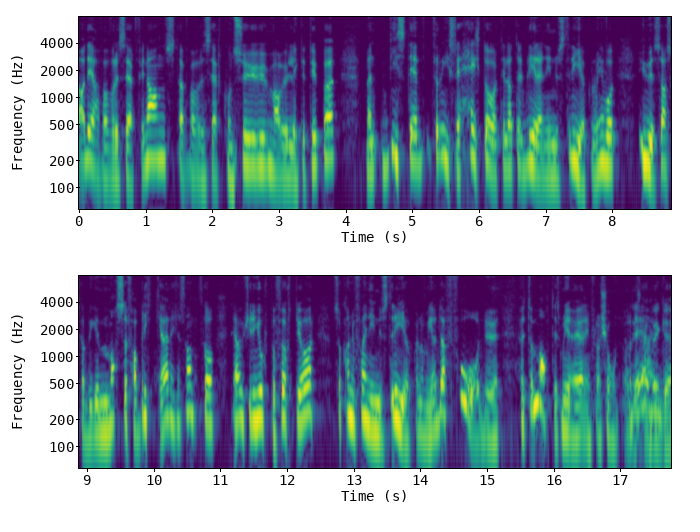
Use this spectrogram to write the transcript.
Og Det har favorisert finans, det har favorisert konsum av ulike typer. Men hvis det vrir seg helt over til at det blir en industriøkonomi hvor USA skal bygge masse fabrikker, ikke sant? og det har jo ikke de gjort på 40 år, så kan du få en industriøkonomi. og Da får du automatisk mye høyere inflasjon. Og de skal bygge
